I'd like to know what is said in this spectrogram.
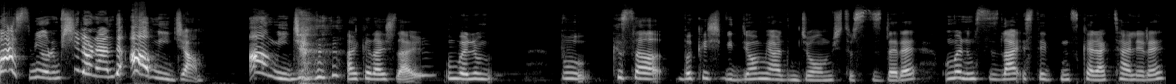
Basmıyorum. Şironen'de almayacağım. Almayacağım. Arkadaşlar umarım bu kısa bakış videom yardımcı olmuştur sizlere. Umarım sizler istediğiniz karakterlere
